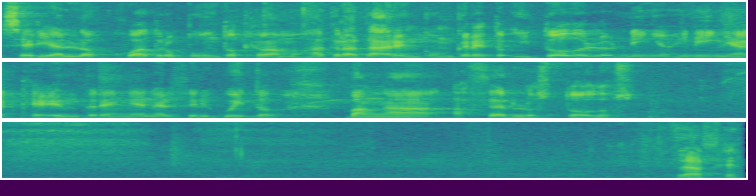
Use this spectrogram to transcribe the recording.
Serían los cuatro puntos que vamos a tratar en concreto y todos los niños y niñas que entren en el circuito van a hacerlos todos. Gracias.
